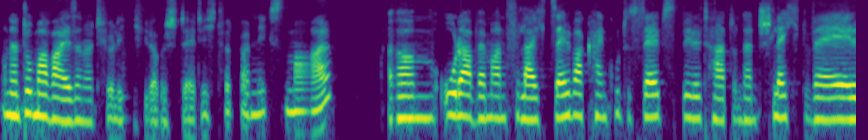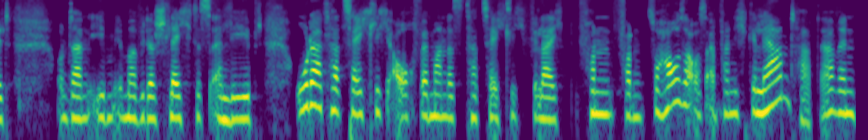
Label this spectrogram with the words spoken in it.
und dann dummerweise natürlich wieder bestätigt wird beim nächsten Mal. Ähm, oder wenn man vielleicht selber kein gutes Selbstbild hat und dann schlecht wählt und dann eben immer wieder Schlechtes erlebt. Oder tatsächlich auch, wenn man das tatsächlich vielleicht von, von zu Hause aus einfach nicht gelernt hat. Ja? Wenn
